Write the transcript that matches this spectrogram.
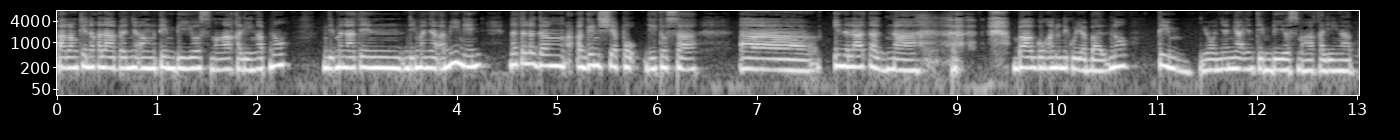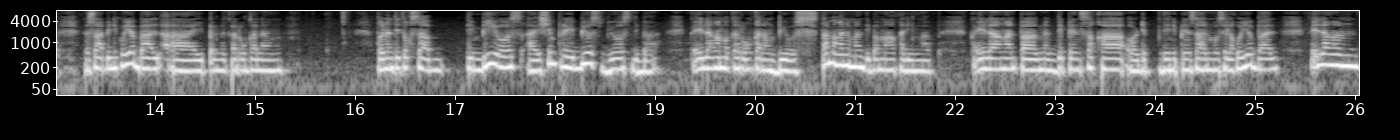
Parang kinakalaban niya ang Team Bios, mga kalingap, no? Hindi man natin, hindi man niya aminin na talagang against siya po dito sa ah, inalatag na bagong ano ni Kuya Bal, no? Team. Yun, yun nga yung team Bios mga kalingap. Nasabi ni Kuya Bal ay pag nagkaroon ka ng pag nandito ka sa team Bios ay syempre Bios Bios, 'di ba? Kailangan magkaroon ka ng Bios. Tama nga naman 'di ba mga kalingap? Kailangan pag nagdepensa ka or dinipensahan mo sila Kuya Bal, kailangan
